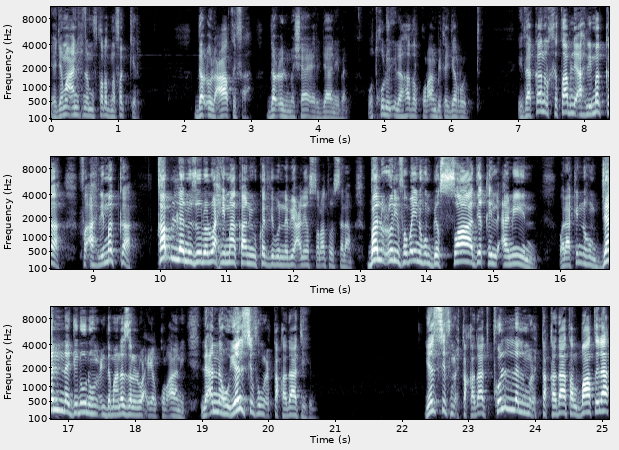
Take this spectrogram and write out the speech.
يا جماعة نحن المفترض نفكر. دعوا العاطفة دعوا المشاعر جانبا وادخلوا إلى هذا القرآن بتجرد. إذا كان الخطاب لأهل مكة فأهل مكة قبل نزول الوحي ما كانوا يكذبوا النبي عليه الصلاة والسلام. بل عرف بينهم بالصادق الأمين. ولكنهم جن جنونهم عندما نزل الوحي القرآني. لأنه ينسف معتقداتهم. ينسف معتقدات كل المعتقدات الباطلة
